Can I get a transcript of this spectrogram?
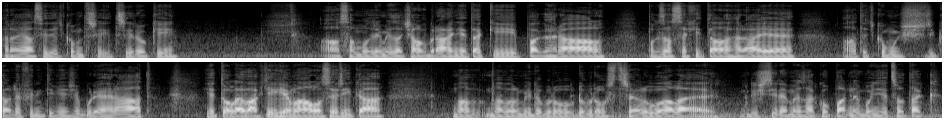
hraje asi teď tři, tři roky. A samozřejmě začal v bráně taky, pak hrál, pak zase chytal, hraje a teď už říkal definitivně, že bude hrát. Je to levák, těch je málo, se říká. Má, má velmi dobrou, dobrou střelu, ale když si jdeme zakopat nebo něco, tak,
